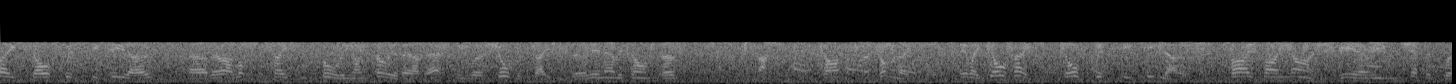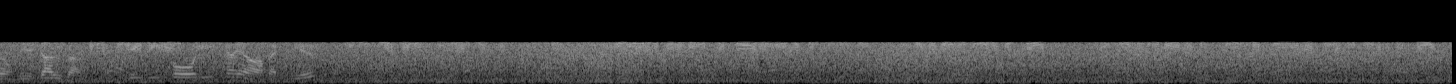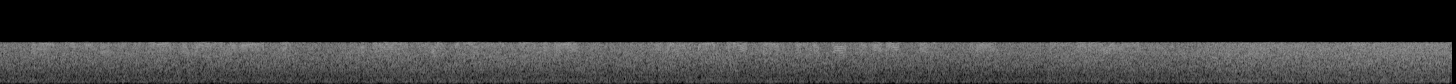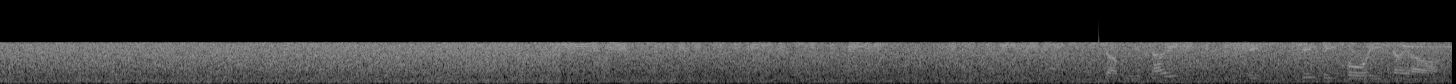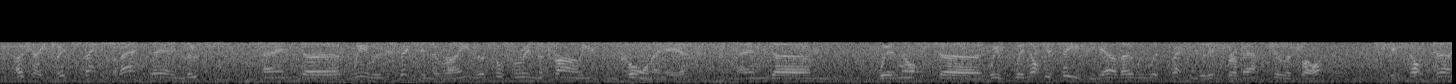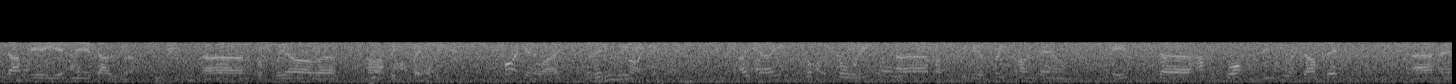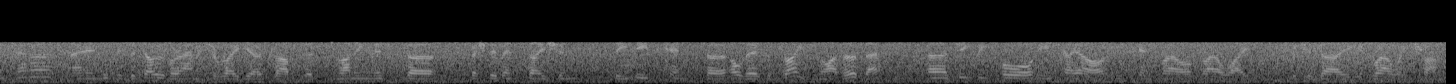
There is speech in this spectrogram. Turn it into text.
plate Golf Whiskey Kilo. Uh, there are lots of stations calling. I'm sorry about that. We were short of stations earlier. Now we can't, uh, can't uh, accommodate them. Anyway, Golf 8, Golf Whiskey Kilo, 5 by 9 here in Shepherdswell near Dover. GB4 EKR, back to you. Okay, Chris, thanks for that there in Luton. And uh, we were expecting the rain, but of course we're in the far eastern corner here. And um, we're not uh, we've, we're not received it yet, although we were threatened with it for about 2 o'clock. It's not turned up here yet near Dover. Um, but we are uh, half expecting it. Might get away, but anything might get away. Okay, lots of calling. Um, I'll give you a brief rundown. It's uh, 100 watts into a doublet uh, antenna, and this is the Dover Amateur Radio Club that's running this uh, special event station. The East Kent, uh, oh, there's a train, you might have heard that. Uh, GB4 EKR, East Kent Rail, Railway, which is a railway trust.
